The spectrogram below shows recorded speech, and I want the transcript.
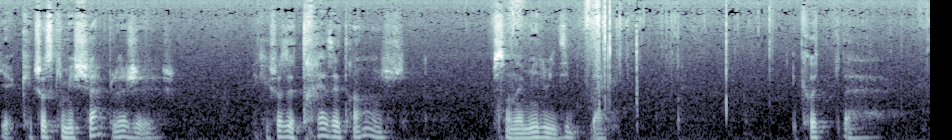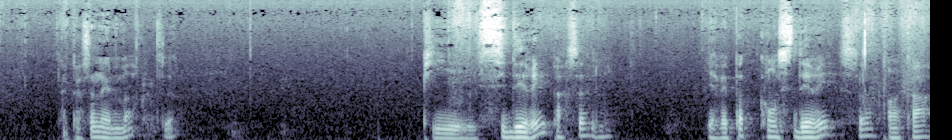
il y a quelque chose qui m'échappe là. il y a quelque chose de très étrange. Puis son ami lui dit, ben, écoute, la, personne est morte, là. Puis il est sidéré par ça, lui. Il n'avait pas considéré ça encore,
